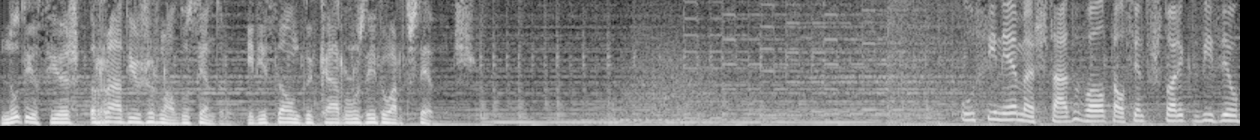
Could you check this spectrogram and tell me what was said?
Notícias Rádio Jornal do Centro. Edição de Carlos Eduardo Esteves. O cinema está de volta ao Centro Histórico de Viseu.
